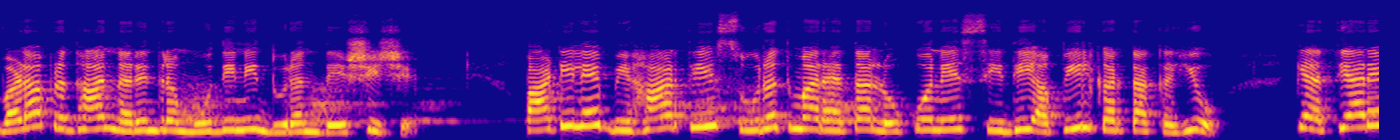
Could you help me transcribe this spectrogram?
વડાપ્રધાન નરેન્દ્ર મોદીની દૂરંદેશી છે. પાટીલે બિહારથી સુરતમાં રહેતા લોકોને સીધી અપીલ કરતા કહ્યું કે અત્યારે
